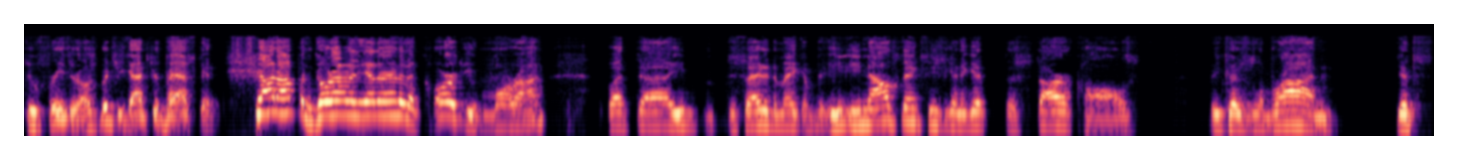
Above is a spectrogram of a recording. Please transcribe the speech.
two free throws, but you got your basket. Shut up and go down to the other end of the court, you moron. But uh, he decided to make a. He, he now thinks he's going to get the star calls because LeBron gets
